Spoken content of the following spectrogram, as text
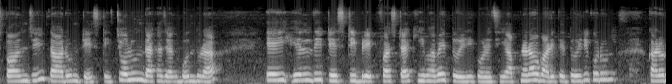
স্পঞ্জি দারুণ টেস্টি চলুন দেখা যাক বন্ধুরা এই হেলদি টেস্টি ব্রেকফাস্টটা কীভাবে তৈরি করেছি? আপনারাও বাড়িতে তৈরি করুন, কারণ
